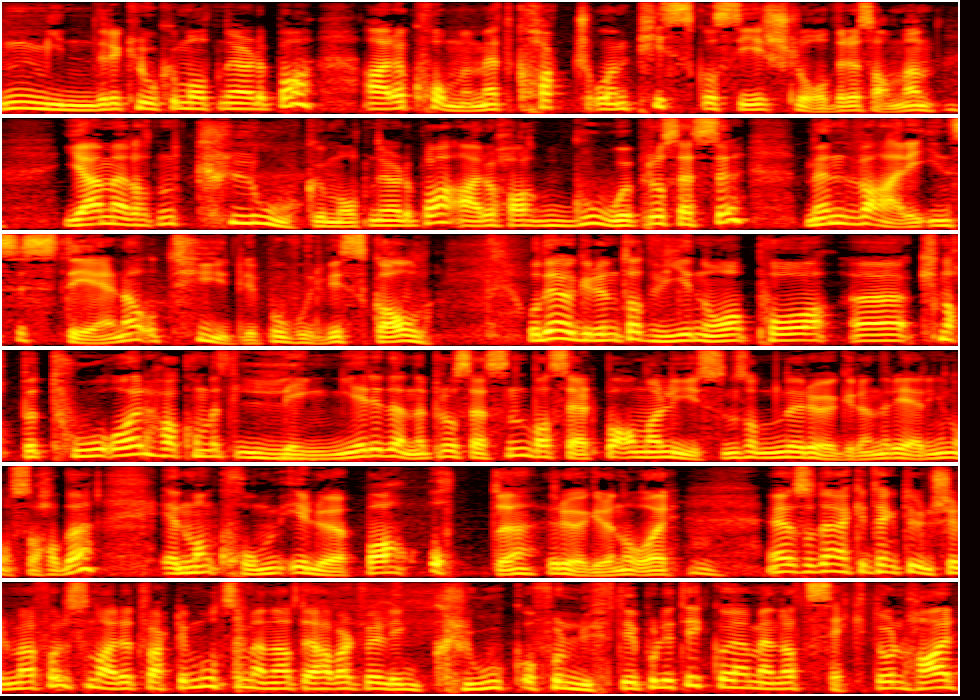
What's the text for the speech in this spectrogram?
Den mindre kloke måten å gjøre det på er å komme med et kart og en pisk og si 'slå dere sammen'. Jeg mener at den kloke måten å gjøre det på, er å ha gode prosesser, men være insisterende og tydelig på hvor vi skal. Og Det er jo grunnen til at vi nå på uh, knappe to år har kommet lenger i denne prosessen, basert på analysen som den rød-grønne regjeringen også hadde, enn man kom i løpet av åtte åtte rød-grønne år. Eh, så det har jeg ikke tenkt å unnskylde meg for. Snarere tvert imot så mener jeg at det har vært veldig klok og fornuftig politikk. Og jeg mener at sektoren har,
